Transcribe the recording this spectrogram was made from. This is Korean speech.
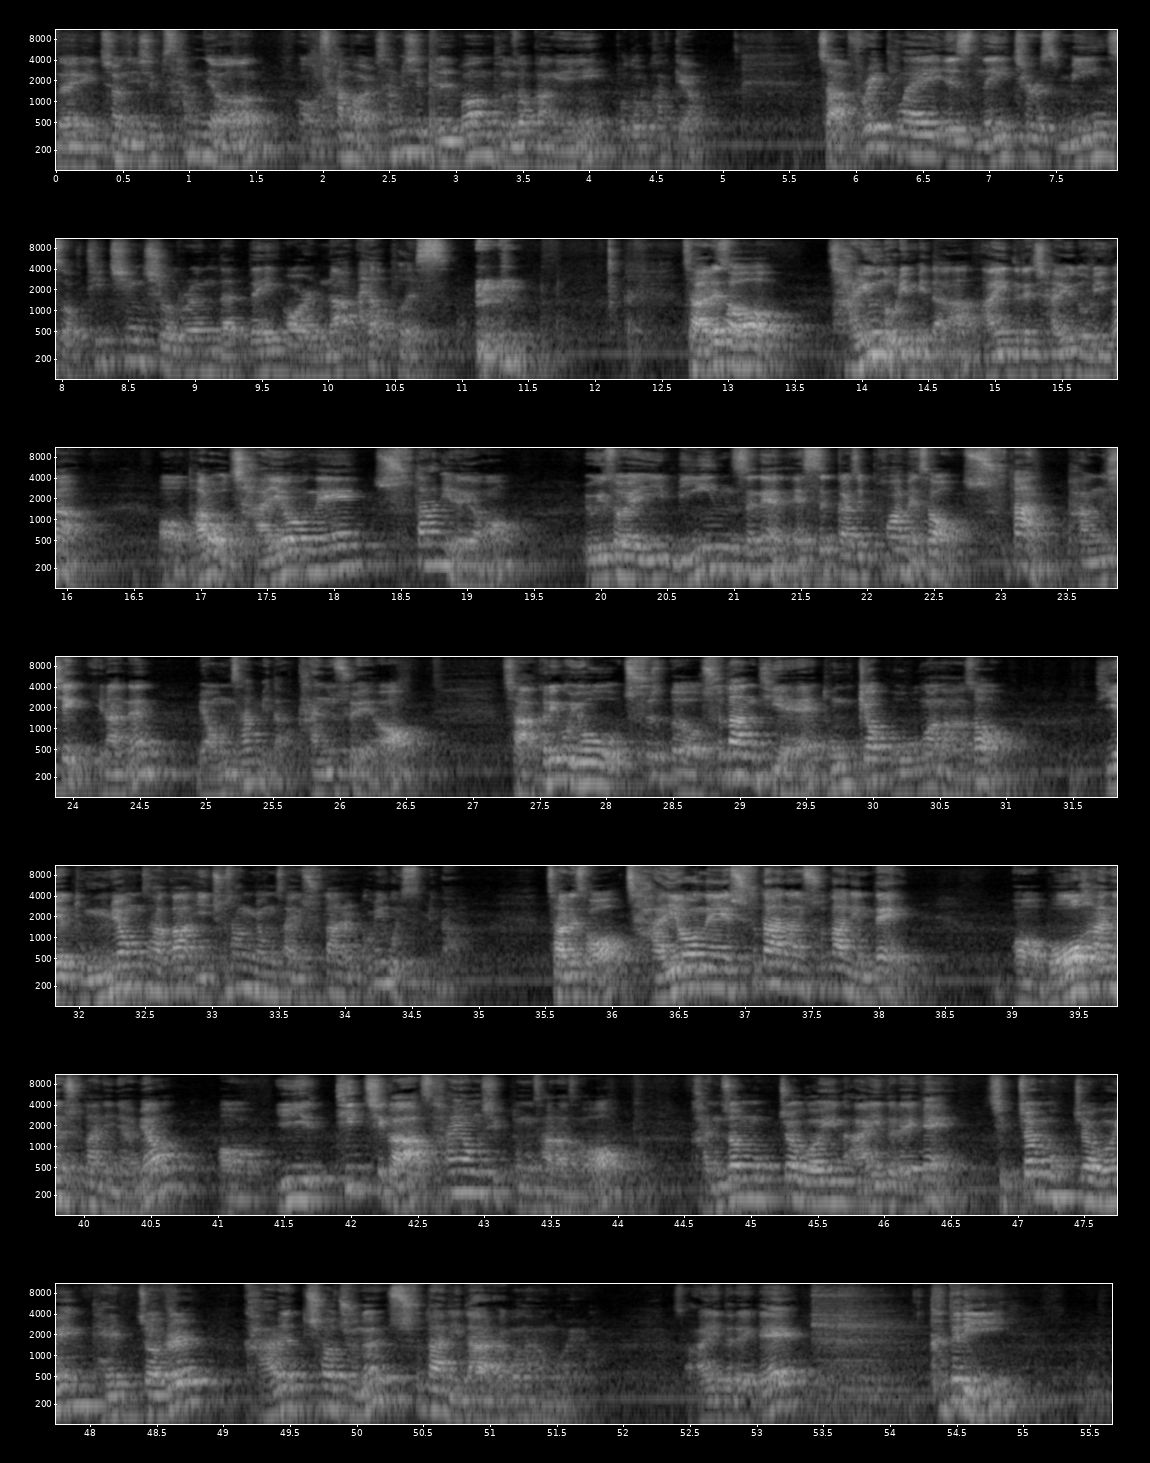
네, 2023년 어, 3월 31번 분석 강의 보도록 할게요. 자, free play is nature's means of teaching children that they are not helpless. 자, 그래서 자유놀이입니다. 아이들의 자유놀이가 어, 바로 자연의 수단이래요. 여기서의 이 means는 s까지 포함해서 수단, 방식이라는 명사입니다. 단수예요. 자, 그리고 요 수, 어, 수단 뒤에 동격 오구가 나와서 뒤에 동명사가 이 추상명사인 수단을 꾸미고 있습니다. 자, 그래서 자연의 수단은 수단인데 어, 뭐 하는 수단이냐면 어, 이 teach가 사형식 동사라서 간접 목적어인 아이들에게 직접 목적어인 대절을 가르쳐 주는 수단이다라고 나온 거예요. 그래서 아이들에게 그들이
